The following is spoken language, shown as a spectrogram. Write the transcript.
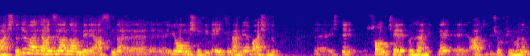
başladı. Ben de Haziran'dan beri aslında e, yoğun bir şekilde eğitim vermeye başladım. E, işte son çeyrek özellikle e, artık birçok firmanın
